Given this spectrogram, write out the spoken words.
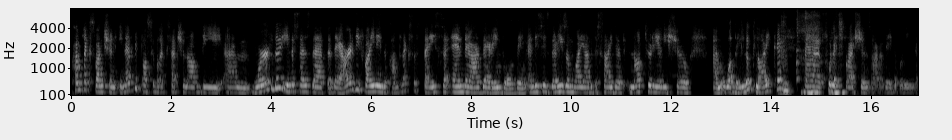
complex function in every possible exception of the um, word in the sense that they are defined in the complex space and they are very involving. And this is the reason why I've decided not to really show um, what they look like. Mm-hmm. Uh, full expressions are available in the.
